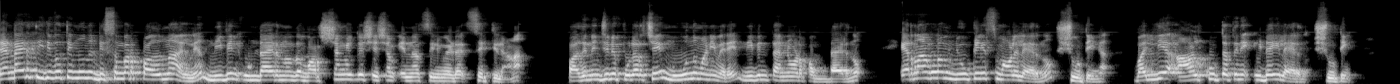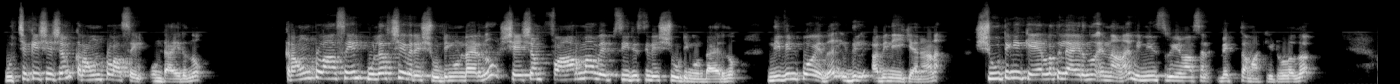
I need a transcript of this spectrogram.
രണ്ടായിരത്തി ഇരുപത്തി മൂന്ന് ഡിസംബർ പതിനാലിന് നിവിൻ ഉണ്ടായിരുന്നത് വർഷങ്ങൾക്ക് ശേഷം എന്ന സിനിമയുടെ സെറ്റിലാണ്. പതിനഞ്ചിന് പുലർച്ചെ മൂന്ന് മണി വരെ നിവിൻ തന്നോടൊപ്പം ഉണ്ടായിരുന്നു. എറണാകുളം ന്യൂക്ലിയസ് മാളിലായിരുന്നു ഷൂട്ടിംഗ്. വലിയ ആൾക്കൂട്ടത്തിന് ഇടയിലായിരുന്നു ഷൂട്ടിംഗ്. ഉച്ചയ്ക്ക് ശേഷം ക്രൗൺ പ്ലാസയിൽ ഉണ്ടായിരുന്നു. ക്രൗൺ പ്ലാസയിൽ പുലർച്ചെ വരെ ഷൂട്ടിംഗ് ഉണ്ടായിരുന്നു. ശേഷം ഫാർമ വെബ് സീരീസിന്റെ ഷൂട്ടിംഗ് ഉണ്ടായിരുന്നു. നിവിൻ പോയത് ഇതിൽ അഭിനയിക്കാനാണ്. ഷൂട്ടിംഗ് കേരളത്തിലായിരുന്നു എന്നാണ് വിനീത് ശ്രീനിവാസൻ വ്യക്തമാക്കിയിട്ടുള്ളത്.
